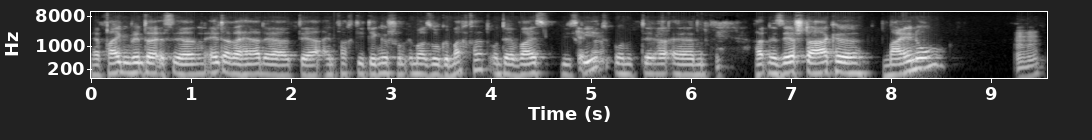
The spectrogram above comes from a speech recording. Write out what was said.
Herr Feigenwinter ist ja ein älterer Herr, der, der einfach die Dinge schon immer so gemacht hat und der weiß, wie es genau. geht und der ähm, hat eine sehr starke Meinung. Mhm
